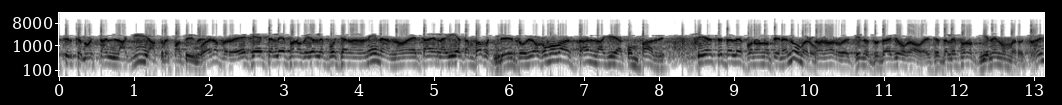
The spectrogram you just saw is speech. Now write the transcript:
decir que no está en la guía, Tres Patines. Bueno, pero es que el teléfono que yo le puse a Nananina no está en la guía tampoco. chico. Dito Dios, ¿cómo va a estar en la guía, compadre? Si ese teléfono no tiene número. No, no, Rudecindo, tú te has equivocado. Ese teléfono tiene número, chico. ¿Eh?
